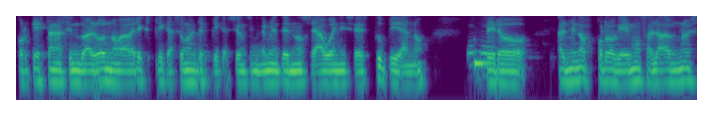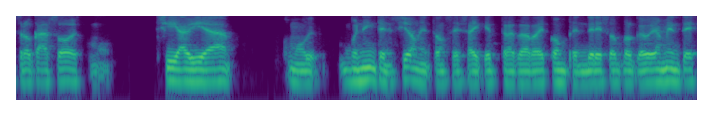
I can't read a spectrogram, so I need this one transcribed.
por qué están haciendo algo, no va a haber explicación. La explicación simplemente no sea buena y sea estúpida, ¿no? Pero al menos por lo que hemos hablado en nuestro caso, es como si había como buena intención, entonces hay que tratar de comprender eso, porque obviamente,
